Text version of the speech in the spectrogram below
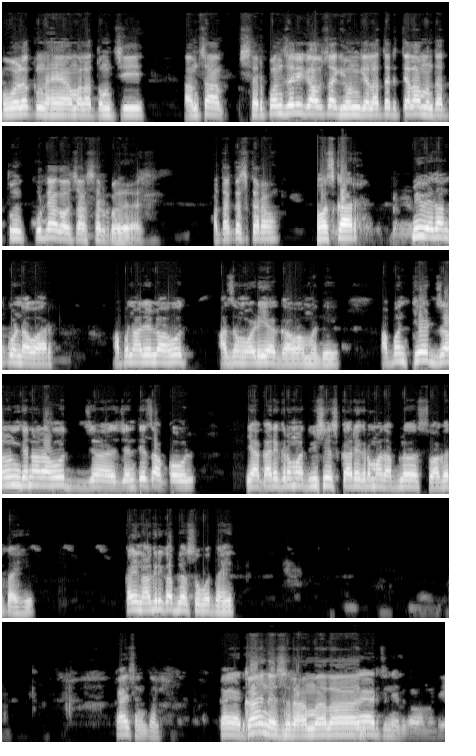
ओळख नाही आम्हाला तुमची. आमचा सरपंच जरी गावचा घेऊन गेला तरी त्याला म्हणतात तू कुठल्या गावचा सरपंच? आता कसं करावं? नमस्कार मी वेदांत कोंडावार. आपण आलेलो आहोत आजमवाडी या गावामध्ये. आपण थेट जाणून घेणार आहोत जनतेचा कौल. या कार्यक्रमात विशेष कार्यक्रमात आपलं स्वागत आहे. काही नागरिक आपल्यासोबत आहेत. काय सांगताल? काय अडचणी काय नाही? सर आम्हाला काय अडचणी आहेत गावामध्ये?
